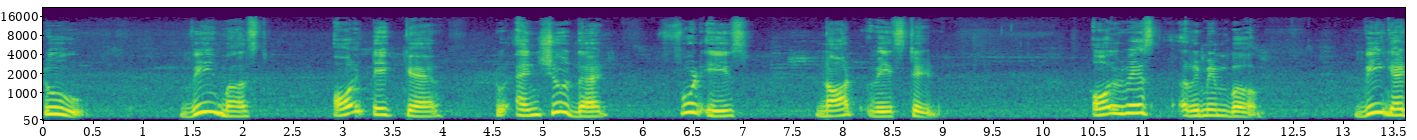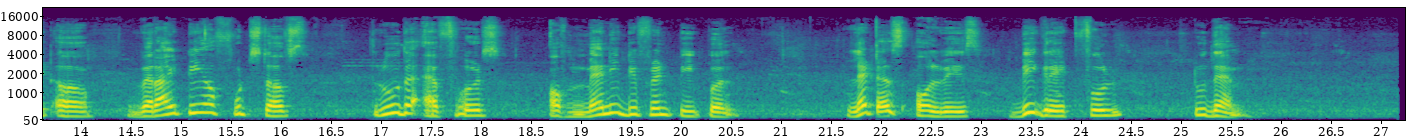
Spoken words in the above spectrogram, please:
too. We must all take care to ensure that food is not wasted. Always remember, we get a variety of foodstuffs through the efforts of many different people. Let us always be grateful to them.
